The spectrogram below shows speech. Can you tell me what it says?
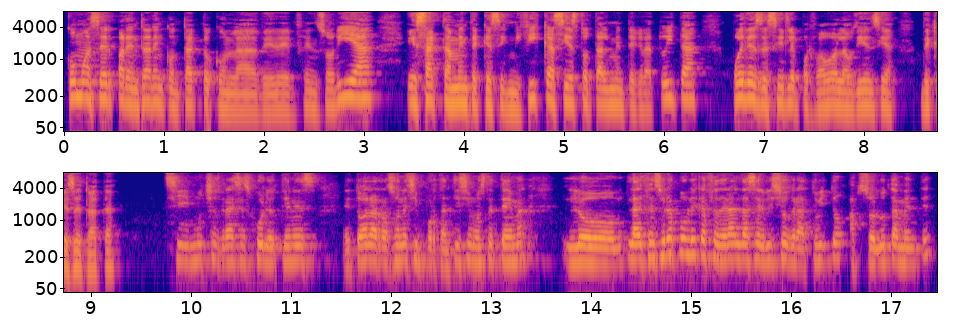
cómo hacer para entrar en contacto con la de Defensoría, exactamente qué significa, si es totalmente gratuita. ¿Puedes decirle, por favor, a la audiencia de qué se trata? Sí, muchas gracias, Julio. Tienes eh, toda la razón, es importantísimo este tema. Lo, la Defensoría Pública Federal da servicio gratuito, absolutamente.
